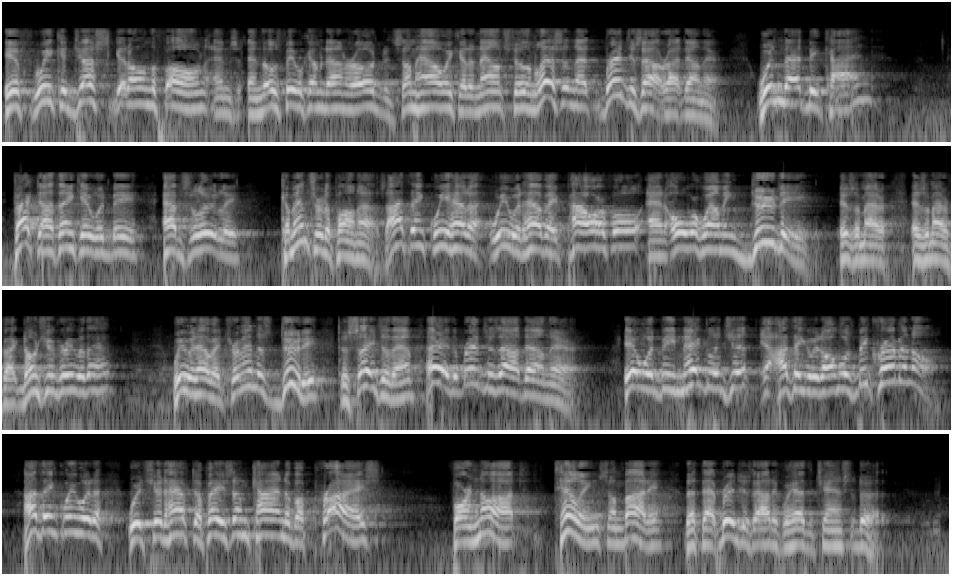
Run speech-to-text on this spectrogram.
If we could just get on the phone and and those people coming down the road and somehow we could announce to them, listen, that bridge is out right down there. Wouldn't that be kind? In fact, I think it would be absolutely commensurate upon us. I think we had a we would have a powerful and overwhelming duty as a matter as a matter of fact. Don't you agree with that? We would have a tremendous duty to say to them, "Hey, the bridge is out down there." It would be negligent. I think it would almost be criminal I think we would we should have to pay some kind of a price for not telling somebody that that bridge is out if we had the chance to do it.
